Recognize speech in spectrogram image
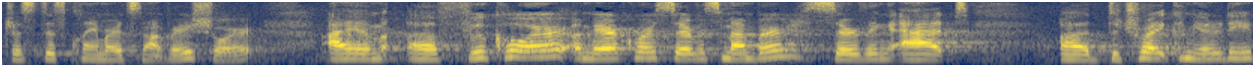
just disclaimer it's not very short. I am a Food Corps AmeriCorps service member serving at uh, Detroit Community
